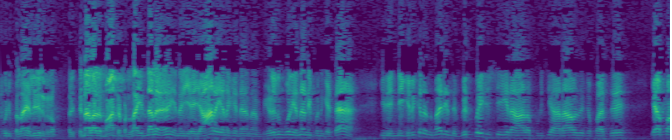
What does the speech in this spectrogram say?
குறிப்பெல்லாம் எழுதியிருக்கிறோம். அது பின்னால் அது மாற்றப்படலாம். இருந்தாலும் என்ன யார எனக்கு எழுதும் போது என்ன நினைப்புன்னு கேட்டா இது இன்னைக்கு இருக்கிற மாதிரி இந்த விற்பயிற்சி செய்கிற ஆளை பிடிச்சி யாராவது பார்த்து ஏப்பா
